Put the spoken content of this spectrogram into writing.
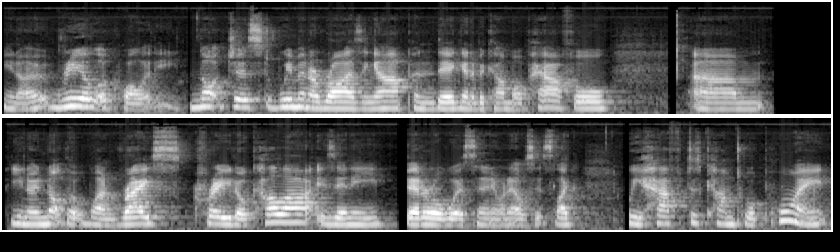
you know, real equality. Not just women are rising up and they're going to become more powerful. Um, you know, not that one race, creed, or color is any better or worse than anyone else. It's like we have to come to a point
